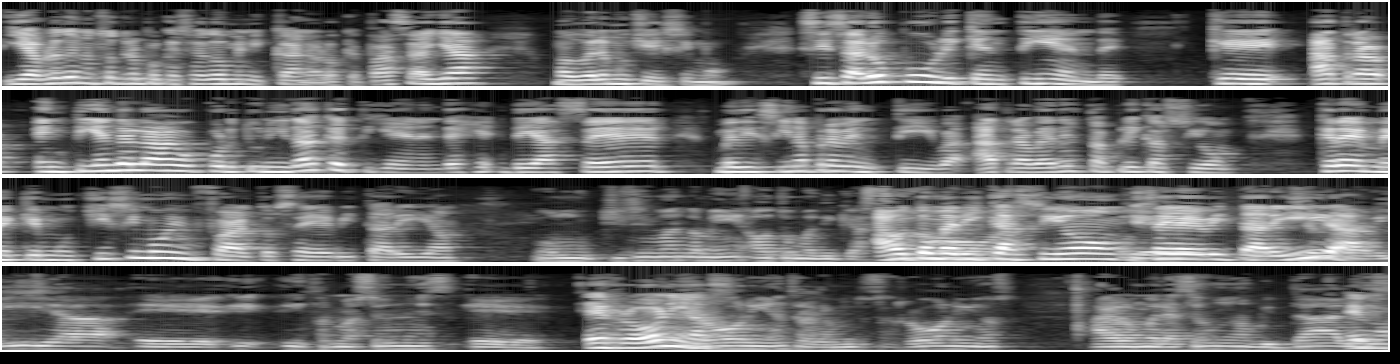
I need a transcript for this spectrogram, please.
y hablo de nosotros porque soy dominicano, lo que pasa allá me duele muchísimo. Si salud pública entiende que entiende la oportunidad que tienen de, hacer medicina preventiva a través de esta aplicación, créeme que muchísimos infartos se evitarían. o muchísima también automedicación. Automedicación que- se evitaría. se evitaría, eh, informaciones eh, Erróneas. erróneas, tratamientos erróneos, aglomeración en hospitales, En-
